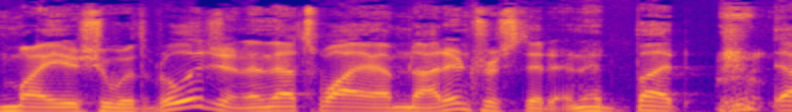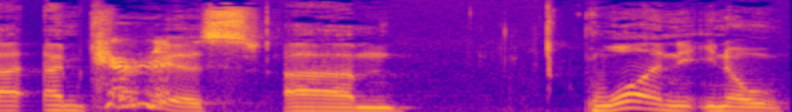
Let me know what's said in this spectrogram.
my issue with religion, and that's why I'm not interested in it. But I'm curious. Um, one, you know,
